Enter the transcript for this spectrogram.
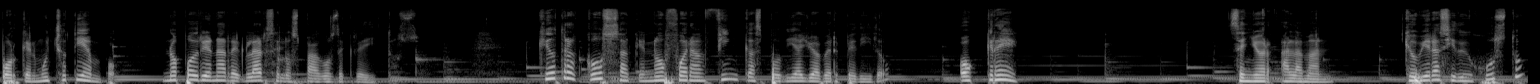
porque en mucho tiempo no podrían arreglarse los pagos de créditos. ¿Qué otra cosa que no fueran fincas podía yo haber pedido? ¿O cree, señor Alamán, que hubiera sido injusto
